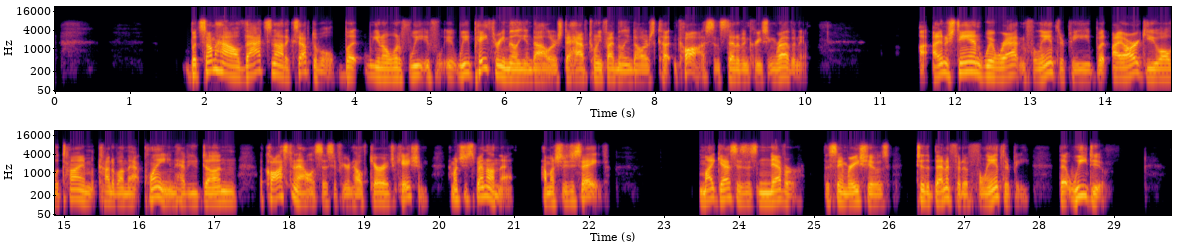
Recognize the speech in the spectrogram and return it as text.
But somehow that's not acceptable. But you know, what if we if we pay three million dollars to have twenty five million dollars cut in costs instead of increasing revenue? I understand where we're at in philanthropy, but I argue all the time, kind of on that plane. Have you done a cost analysis if you're in healthcare education? How much you spend on that? How much did you save? My guess is it's never the same ratios to the benefit of philanthropy that we do.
